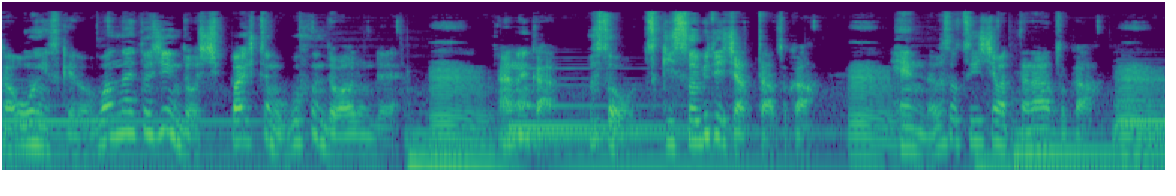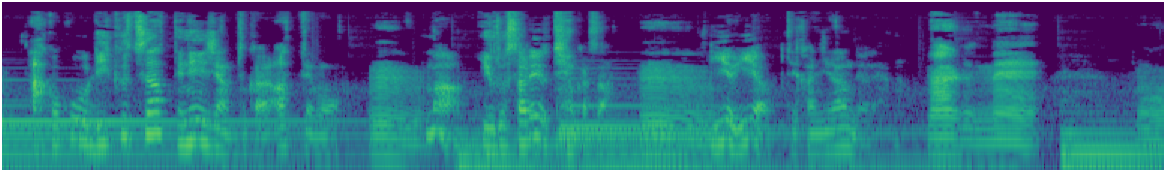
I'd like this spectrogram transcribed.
が多いんですけど、ワンナイト人狼失敗しても5分で終わるんで、うん。あ、なんか嘘をつきそびれちゃったとか、うん。変な嘘ついちまったなとか、うん。あ、ここ理屈あってねえじゃんとかあっても、うん。まあ、許されるっていうかさ、うん。いいよいいよって感じなんだよね。なるね。も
